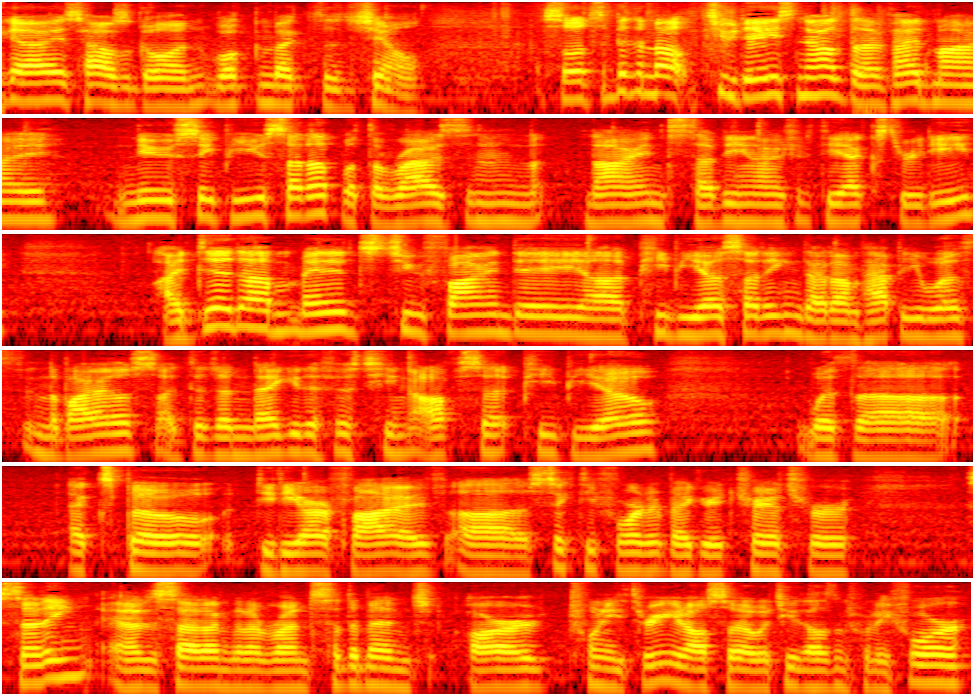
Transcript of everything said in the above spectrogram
guys, how's it going? Welcome back to the channel. So it's been about two days now that I've had my new CPU set up with the Ryzen 9 7950X 3D. I did uh, manage to find a uh, PBO setting that I'm happy with in the BIOS. I did a negative 15 offset PBO with uh, Expo DDR5 uh, 6400 megabyte transfer setting and I decided I'm going to run Cinebench R23 and also a 2024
